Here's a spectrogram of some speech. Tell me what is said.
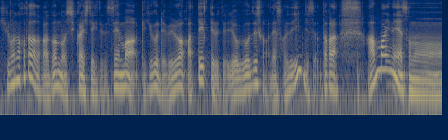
昼間の方々がどんどんしっかりしてきてですね、まあ結局レベルが上がっていってるという状況ですからね、それでいいんですよ。だから、あんまりね、その、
